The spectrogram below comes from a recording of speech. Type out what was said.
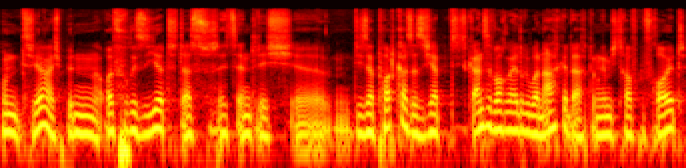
und ja, ich bin euphorisiert, dass letztendlich äh, dieser Podcast ist. Ich habe das ganze Wochenende darüber nachgedacht und mich darauf gefreut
